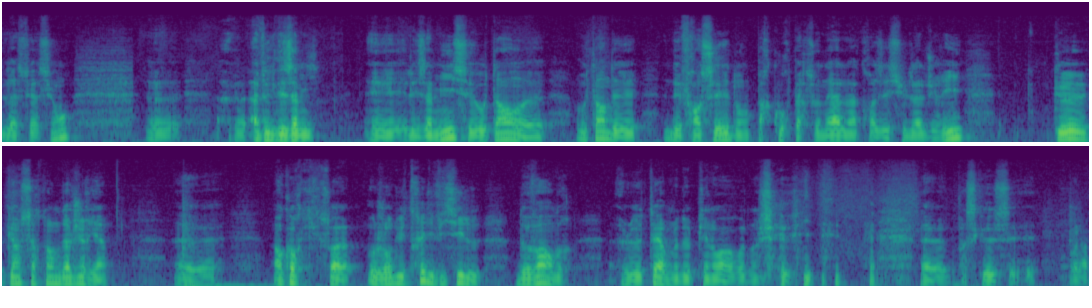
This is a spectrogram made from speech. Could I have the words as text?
l'association. Avec des amis. Et les amis, c'est autant, euh, autant des, des, Français dont le parcours personnel a croisé celui de l'Algérie qu'un certain nombre d'Algériens. Euh, encore qu'il soit aujourd'hui très difficile de vendre le terme de pied noir en Algérie, parce que c'est. Voilà.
